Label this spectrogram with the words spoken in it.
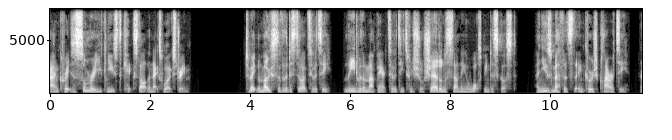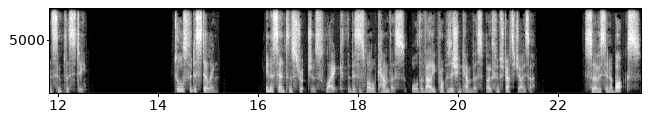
and creates a summary you can use to kickstart the next workstream. To make the most of the distill activity, lead with a mapping activity to ensure shared understanding of what's been discussed, and use methods that encourage clarity and simplicity. Tools for distilling inner sentence structures like the business model canvas or the value proposition canvas, both from Strategyzer. service in a box,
